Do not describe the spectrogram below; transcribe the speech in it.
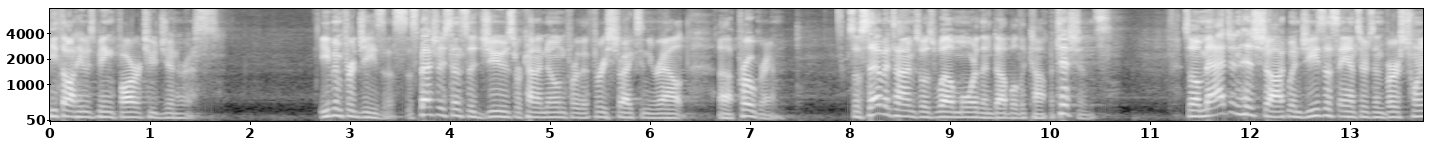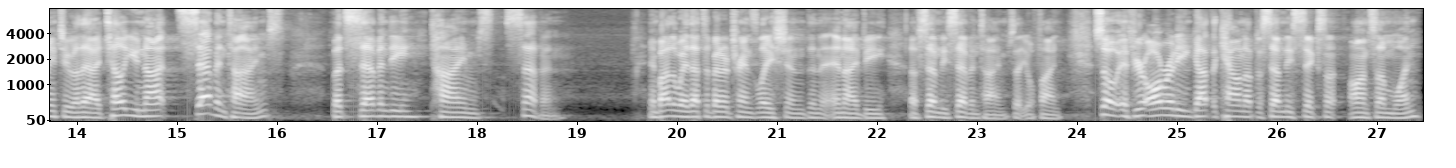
he thought he was being far too generous, even for Jesus, especially since the Jews were kind of known for the three strikes and you're out uh, program. So seven times was well more than double the competitions. So imagine his shock when Jesus answers in verse 22 that I tell you not seven times, but 70 times seven. And by the way, that's a better translation than the NIV of 77 times that you'll find. So if you're already got the count up to 76 on someone,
